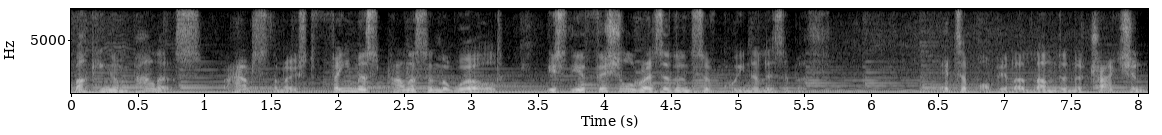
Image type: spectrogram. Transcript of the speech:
Buckingham Palace perhaps the most famous palace in the world, is the official residence of Queen Elizabeth. It's a popular London attraction,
